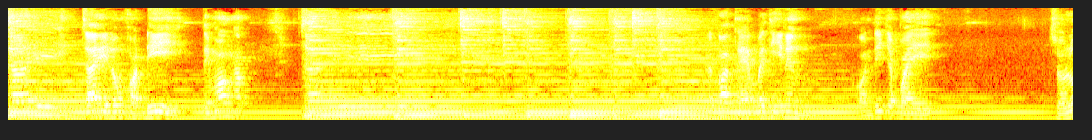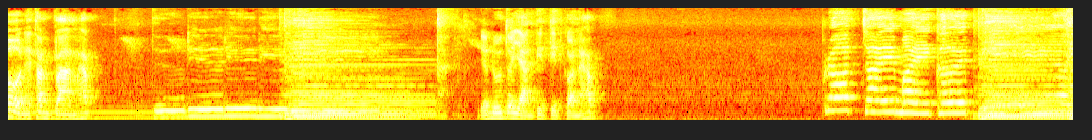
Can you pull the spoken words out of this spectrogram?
ให้ใจ ใจลงคอร์ด D เต็มห้องครับ ใจ แล้วก็แถมไปทีหนึ่ง ก่อนที่จะไปโซโล่ในท่อนกลางครับเดี๋ยวดูตัวอย่างติดๆก่อนนะครับ เพราะใจไม่เคยเปลี่ยน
